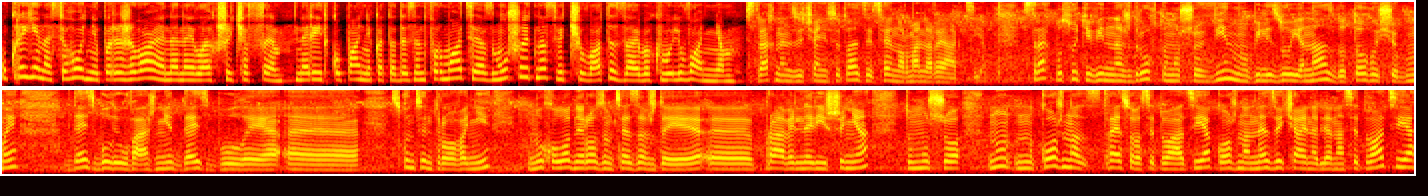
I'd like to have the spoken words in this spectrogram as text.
Україна сьогодні переживає не найлегші часи. Нерідко паніка та дезінформація змушують нас відчувати зайве хвилювання. Страх на надзвичайні ситуації це нормальна реакція. Страх, по суті, він наш друг, тому що він мобілізує нас до того, щоб ми десь були уважні, десь були е, сконцентровані. Ну, холодний розум це завжди е, правильне рішення, тому що ну кожна стресова ситуація, кожна незвичайна для нас ситуація.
